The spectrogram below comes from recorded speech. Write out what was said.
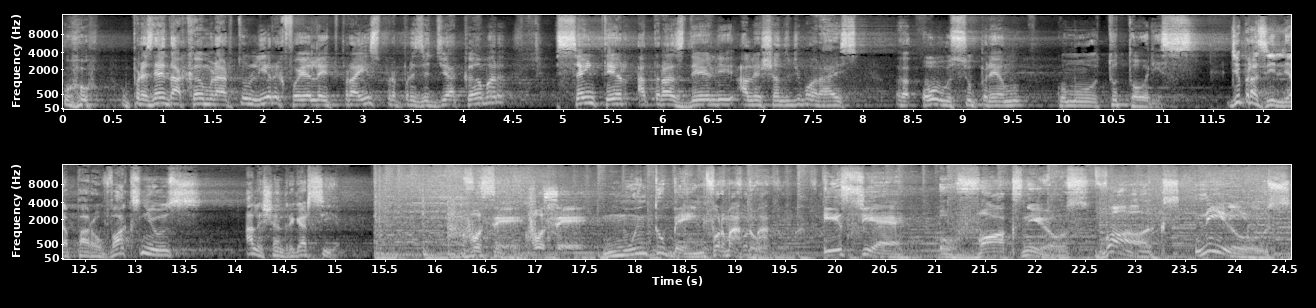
O, o presidente da Câmara, Arthur Lira, que foi eleito para isso, para presidir a Câmara, sem ter atrás dele Alexandre de Moraes uh, ou o Supremo como tutores. De Brasília para o Vox News, Alexandre Garcia. Você, você, muito bem informado. Este é o Vox News. Vox News.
